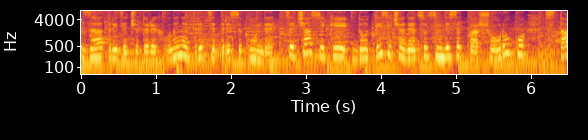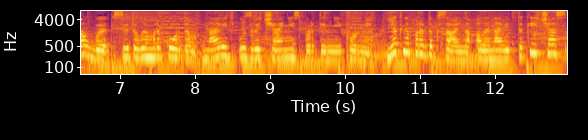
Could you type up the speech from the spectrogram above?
за 34 хвилини 33 секунди. Це час, який до 1971 року став би світовим рекордом навіть у звичайній спортивній формі. Як не парадоксально, але навіть такий час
